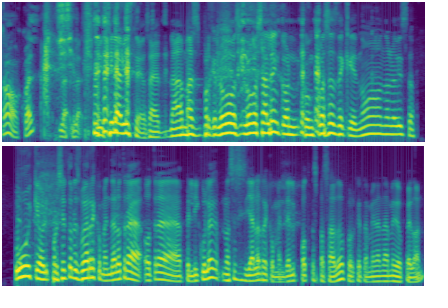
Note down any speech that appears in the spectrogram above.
No, ¿cuál? sí, sí, la viste, o sea, nada más, porque luego, luego salen con, con cosas de que no, no lo he visto. Uy, que por cierto les voy a recomendar otra, otra película. No sé si ya la recomendé el podcast pasado, porque también anda medio pedón.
